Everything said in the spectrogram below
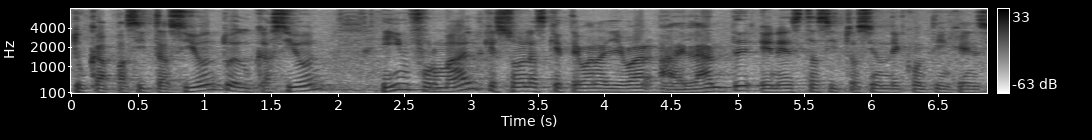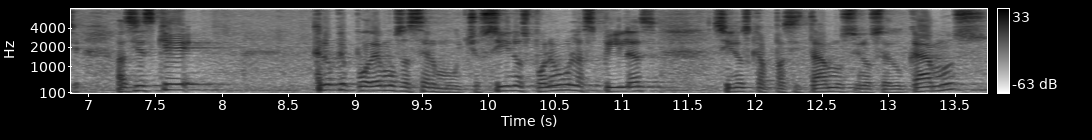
tu capacitación, tu educación informal, que son las que te van a llevar adelante en esta situación de contingencia. Así es que creo que podemos hacer mucho. Si nos ponemos las pilas, si nos capacitamos, si nos educamos,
